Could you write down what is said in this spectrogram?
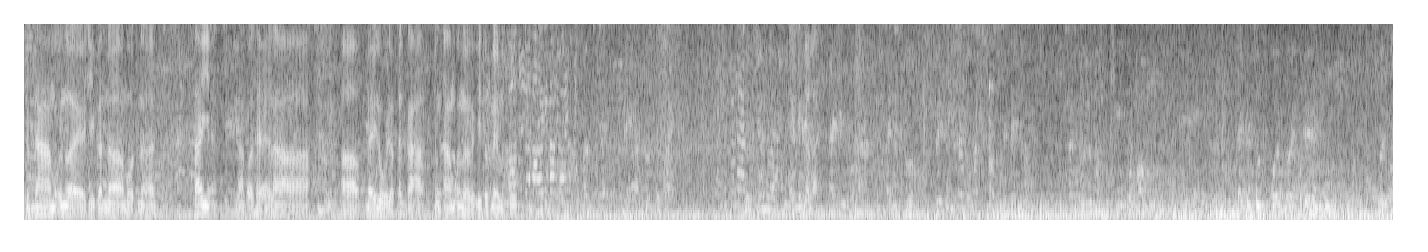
Thực ra mỗi người chỉ cần ờ, một ờ, tay là có thể là uh, đẩy lùi được tất cả. Chúng ta mỗi người ý thức lên một chút. tránh tiếp xúc với người có biểu hiện cùng người có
